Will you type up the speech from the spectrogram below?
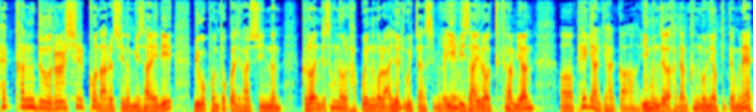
핵탄두를 싣고 나를 수 있는 미사일이 미국 본토까지 갈 수 있는 그런 이제 성능을 갖고 있는 걸로 알려지고 있지 않습니까? 예. 이 미사일을 어떻게 하면 어, 폐기하게 할까? 이 문제가 가장 큰 논의였기 때문에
